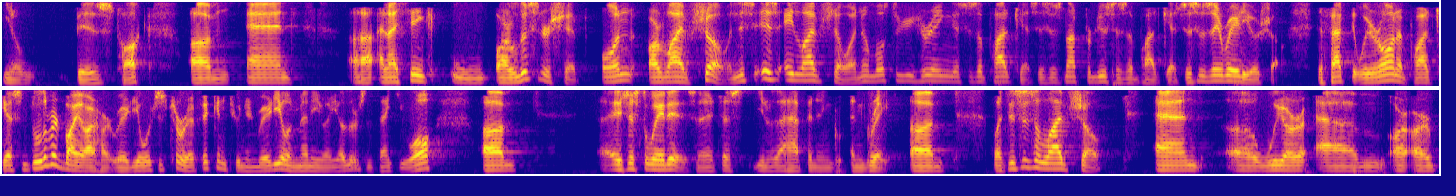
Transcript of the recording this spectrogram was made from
you know, biz talk, um, and uh, and I think our listenership on our live show, and this is a live show. I know most of you hearing this is a podcast. This is not produced as a podcast. This is a radio show. The fact that we are on a podcast and delivered by iHeartRadio, which is terrific, and TuneIn Radio and many, many others, and thank you all. Um, it's just the way it is, and it just you know that happened and, and great. Um, but this is a live show, and uh, we are um, our, our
